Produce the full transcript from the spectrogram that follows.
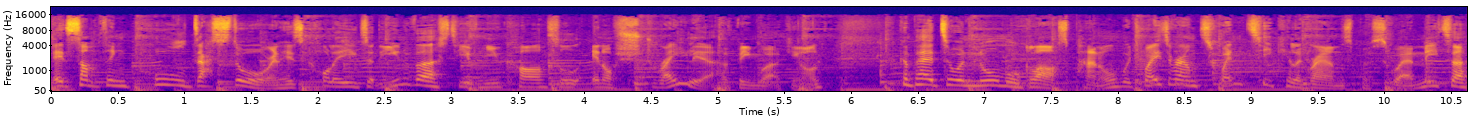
It's something Paul Dastoor and his colleagues at the University of Newcastle in Australia have been working on. Compared to a normal glass panel, which weighs around 20 kilograms per square metre,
